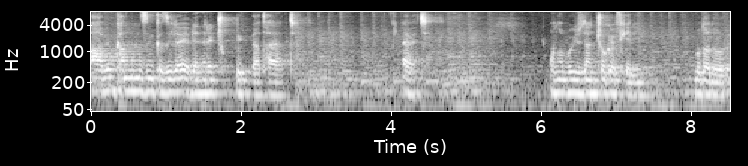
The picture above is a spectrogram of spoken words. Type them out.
Abim kanlımızın kızıyla evlenerek çok büyük bir hata yaptı. Evet. Ona bu yüzden çok öfkeliyim. Bu da doğru.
